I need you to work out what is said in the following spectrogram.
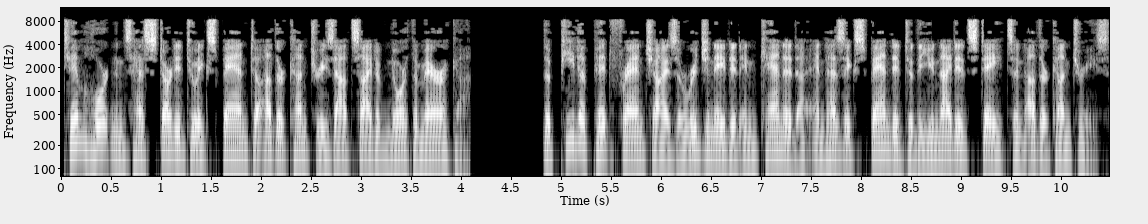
Tim Hortons has started to expand to other countries outside of North America. The Pita Pit franchise originated in Canada and has expanded to the United States and other countries.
